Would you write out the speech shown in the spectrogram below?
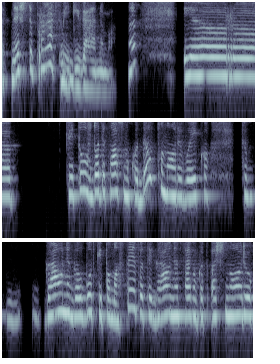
atnešti prasme į gyvenimą. Ne? Ir kai tu užduodi klausimą, kodėl tu nori vaiko, tu gauni galbūt, kai pamastai apie tai, gauni atsakymą, kad aš noriu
